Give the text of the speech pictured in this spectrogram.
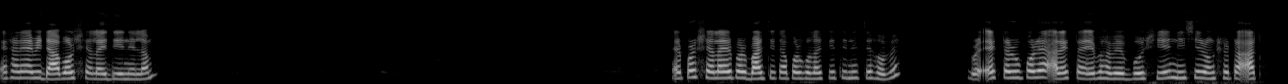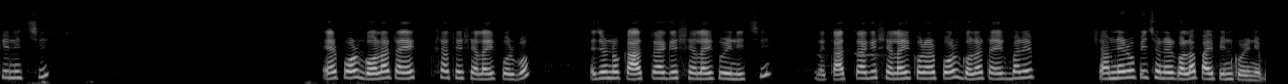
এখানে আমি ডাবল সেলাই দিয়ে নিলাম। এরপর সেলাইয়ের পর বাড়তি কাপড়গুলো কেটে নিতে হবে। একটার উপরে আরেকটা এভাবে বসিয়ে নিচের অংশটা আটকে নিচ্ছি। এরপর গলাটা একসাথে সেলাই করব। এজন্য কাজটা আগে সেলাই করে নিচ্ছি। মানে কাজটা আগে সেলাই করার পর গলাটা একবারে সামনের ও পিছনের গলা পাইপিং করে নেব।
